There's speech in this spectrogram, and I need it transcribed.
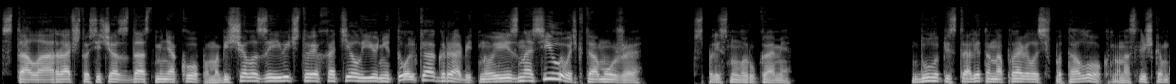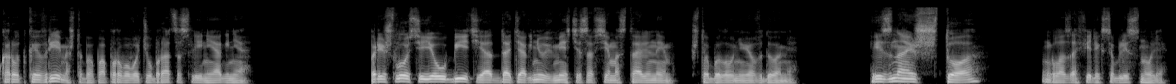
Стала орать, что сейчас сдаст меня копам. обещала заявить, что я хотел ее не только ограбить, но и изнасиловать к тому же. Всплеснула руками. Дуло пистолета направилось в потолок, но на слишком короткое время, чтобы попробовать убраться с линии огня. Пришлось ее убить и отдать огню вместе со всем остальным, что было у нее в доме. «И знаешь что?» Глаза Феликса блеснули.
